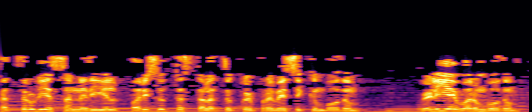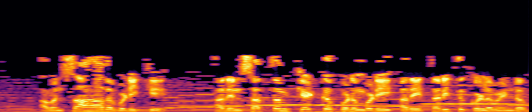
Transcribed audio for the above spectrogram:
கத்தருடைய சன்னதியில் பரிசுத்த ஸ்தலத்துக்குள் பிரவேசிக்கும் போதும் வெளியே வரும்போதும் அவன் சாகாதபடிக்கு அதன் சத்தம் கேட்கப்படும்படி அதை தரித்துக் கொள்ள வேண்டும்.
